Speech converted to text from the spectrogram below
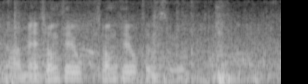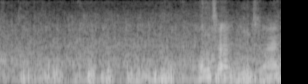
그 다음에 정태욱, 정태욱 선수. 홍철, 홍철.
